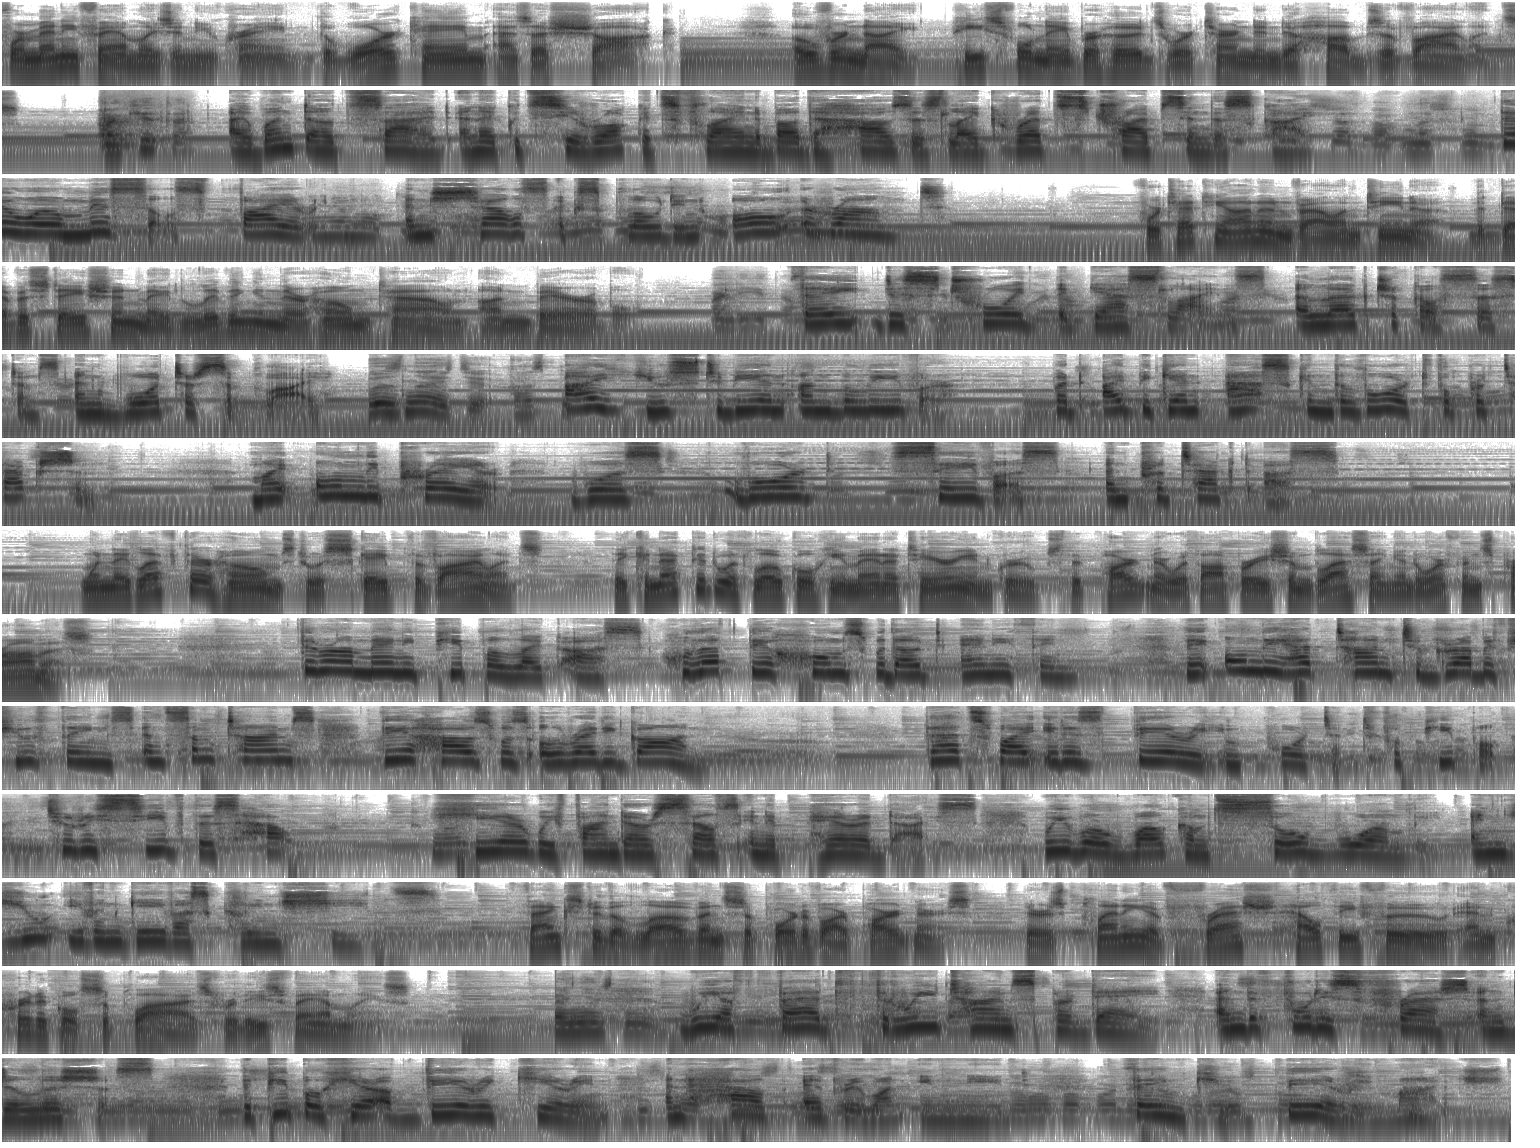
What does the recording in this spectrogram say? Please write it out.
For many families in Ukraine, the war came as a shock. Overnight, peaceful neighborhoods were turned into hubs of violence. I went outside and I could see rockets flying above the houses like red stripes in the sky. There were missiles firing and shells exploding all around. For Tetyana and Valentyna, the devastation made living in their hometown unbearable. They destroyed the gas lines, electrical systems, and water supply. I used to be an unbeliever, but I began asking the Lord for protection. My only prayer was, Lord, save us and protect us. When they left their homes to escape the violence, they connected with local humanitarian groups that partner with Operation Blessing and Orphans Promise. There are many people like us who left their homes without anything. They only had time to grab a few things, and sometimes their house was already gone. That's why it is very important for people to receive this help. Here we find ourselves in a paradise. We were welcomed so warmly, and you even gave us clean sheets. Thanks to the love and support of our partners, there's plenty of fresh, healthy food and critical supplies for these families. We are fed three times per day, and the food is fresh and delicious. The people here are very caring and help everyone in need. Thank you very much.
